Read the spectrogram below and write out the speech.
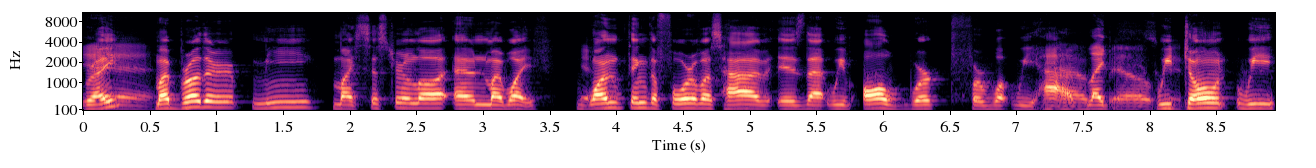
right? Yeah. My brother, me, my sister-in-law, and my wife. Yeah. One thing the four of us have is that we've all worked for what we have. Have, like yeah. we good. don't we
